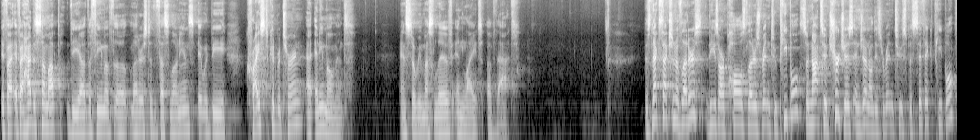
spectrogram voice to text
If I, if I had to sum up the, uh, the theme of the letters to the Thessalonians, it would be Christ could return at any moment, and so we must live in light of that. This next section of letters, these are Paul's letters written to people, so not to churches in general. These are written to specific people.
